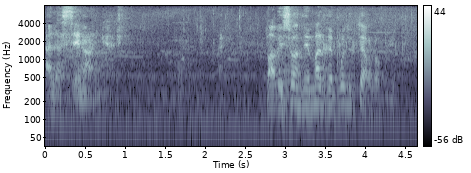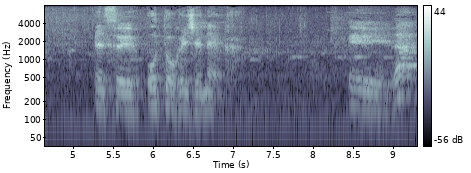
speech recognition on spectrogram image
À la seringue. Pas besoin de mâles reproducteurs non plus. Elle se auto-régénère. Et là,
